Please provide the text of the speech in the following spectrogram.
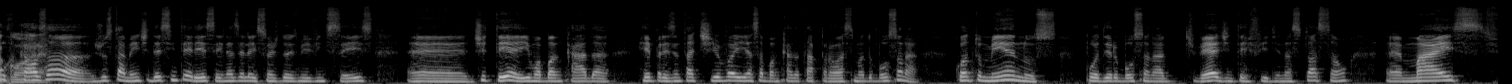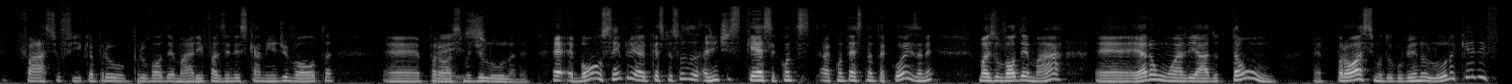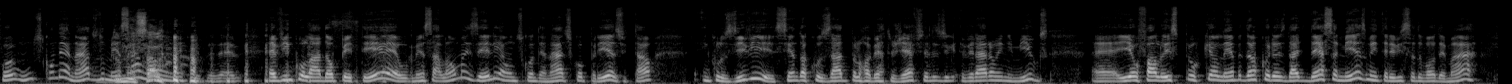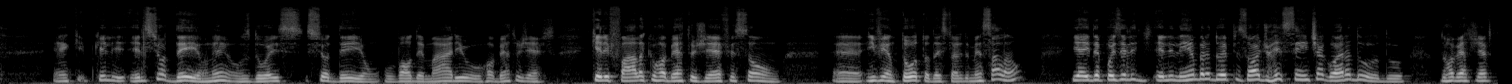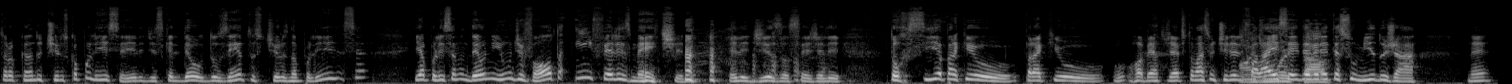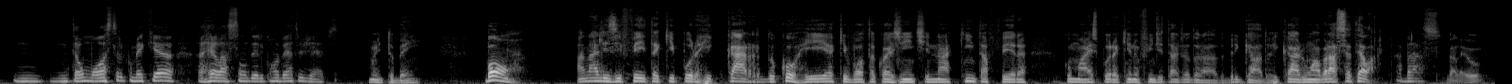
por Agora. causa justamente desse interesse aí nas eleições de 2026 é, de ter aí uma bancada representativa e essa bancada está próxima do Bolsonaro. Quanto menos poder o Bolsonaro tiver de interferir na situação, é, mais fácil fica para o Valdemar ir fazendo esse caminho de volta é, próximo é de Lula, né? É, é, bom sempre, é, porque as pessoas, a gente esquece, acontece tanta coisa, né? Mas o Valdemar é, era um aliado tão é, próximo do governo Lula que ele foi um dos condenados do, do mensalão. mensalão. Né? É, é, vinculado ao PT, o mensalão, mas ele é um dos condenados, ficou preso e tal. Inclusive, sendo acusado pelo Roberto Jefferson, eles viraram inimigos. É, e eu falo isso porque eu lembro de uma curiosidade dessa mesma entrevista do Valdemar, é que, porque ele, eles se odeiam, né? Os dois se odeiam, o Valdemar e o Roberto Jefferson. Que ele fala que o Roberto Jefferson é, inventou toda a história do mensalão, e aí depois ele, ele lembra do episódio recente agora do, do, do Roberto Jefferson trocando tiros com a polícia. E ele diz que ele deu 200 tiros na polícia e a polícia não deu nenhum de volta, infelizmente. Né? ele diz, ou seja, ele torcia para que o para que o, o, Roberto Jefferson tomasse um tiro e ele falar, ah, esse aí deveria ter sumido já, né? Então mostra como é que é a, a relação dele com o Roberto Jefferson. Muito bem. Bom, análise feita aqui por Ricardo Correia, que volta com a gente na quinta-feira com mais por aqui no Fim de Tarde Adorado. Obrigado, Ricardo. Um abraço e até lá. Abraço. Valeu.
